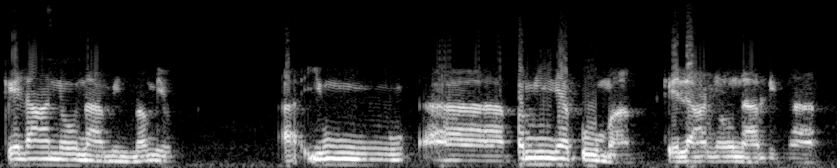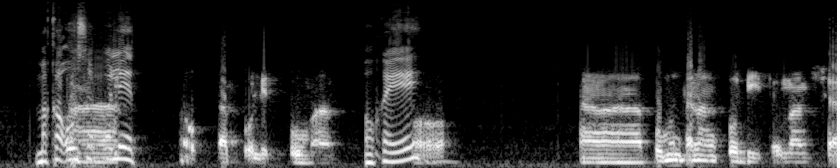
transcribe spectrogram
kailangan no namin, ma'am, yung, ah, yung ah, pamilya po, ma'am, kailangan no namin na Makausap ah, ulit. Makausap ulit po, ma'am. Okay? Oo. Ah, pumunta lang po dito, ma'am, sa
